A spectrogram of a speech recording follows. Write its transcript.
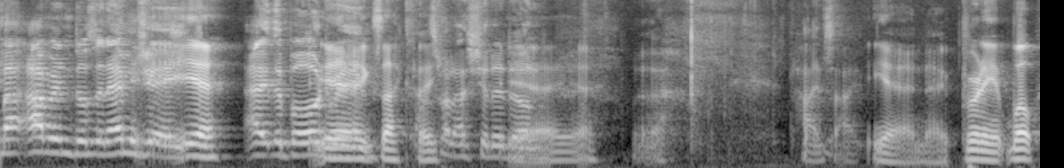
my Aaron does an MJ Yeah. out the boardroom. Yeah, exactly. That's what I should have done. Yeah, yeah. Hindsight. Yeah, no, brilliant. Well,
